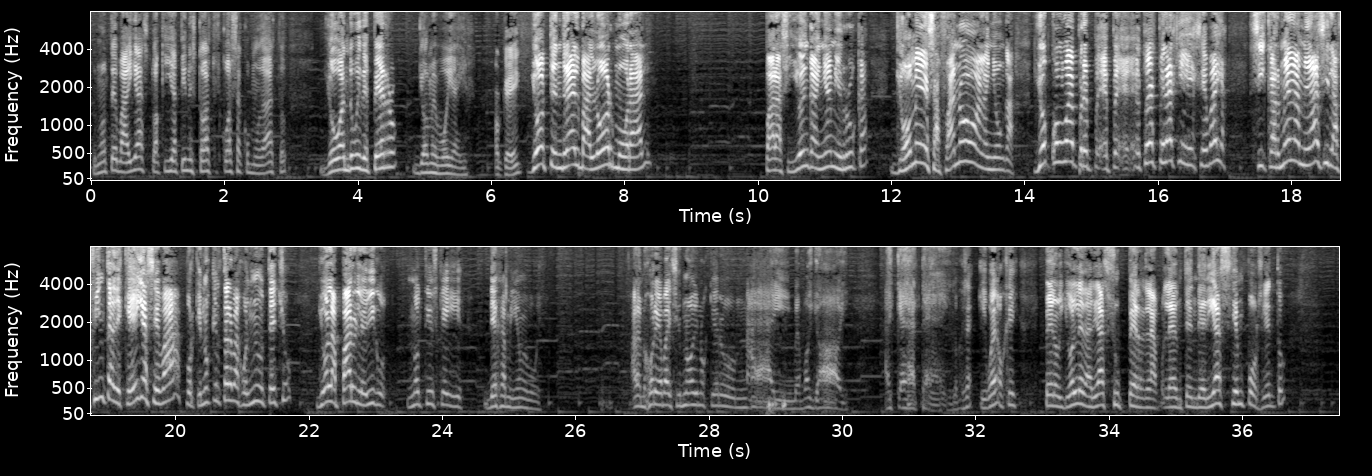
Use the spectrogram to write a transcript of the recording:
tú no te vayas, tú aquí ya tienes todas tus cosas acomodadas. todo. Yo anduve de perro, yo me voy a ir. Ok. Yo tendré el valor moral para si yo engañé a mi ruca, yo me desafano a la ñonga. Yo cómo voy a, pe- pe- estoy a esperar que se vaya. si Carmela me hace la finta de que ella se va porque no quiere estar bajo el mismo techo, yo la paro y le digo, no tienes que ir, déjame, yo me voy. A lo mejor ella va a decir, no, yo no quiero nada y me voy yo. Y, Ay, quédate, y lo que sea. Y bueno, ok. Pero yo le daría súper, la- le entendería 100%.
